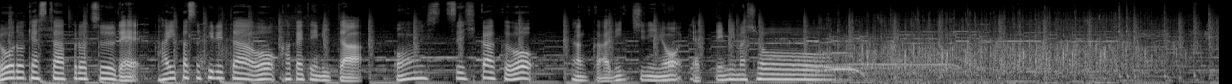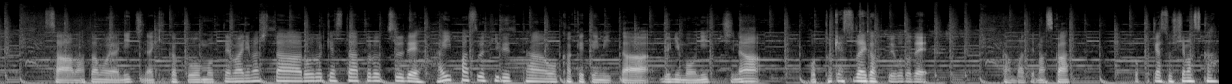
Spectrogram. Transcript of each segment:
RODECaster Pro2でハイパスフィルターをかけてみた音質比較をなんかリッチにをやってみましょう。さあまたもやニッチな企画を持ってまいりました。 RODECaster Pro2でハイパスフィルターをかけてみた。世にもニッチなポッドキャスト大学ということで頑張ってますか？ポッドキャストしてますか？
